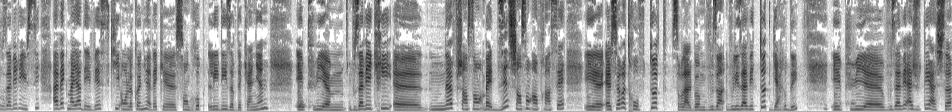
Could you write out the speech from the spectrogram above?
vous avez réussi avec Maya Davis, qui on l'a connue avec euh, son groupe Ladies of the Canyon. Et puis euh, vous avez écrit euh, neuf chansons, ben dix chansons en français, et elles se retrouvent toutes sur l'album. Vous vous les avez toutes gardées. Et puis vous avez ajouté à ça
